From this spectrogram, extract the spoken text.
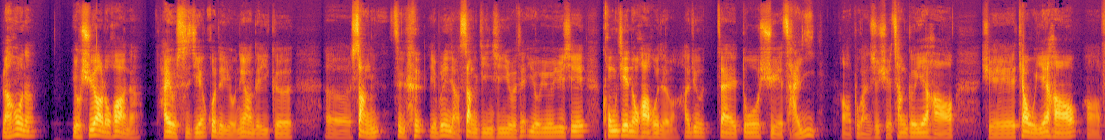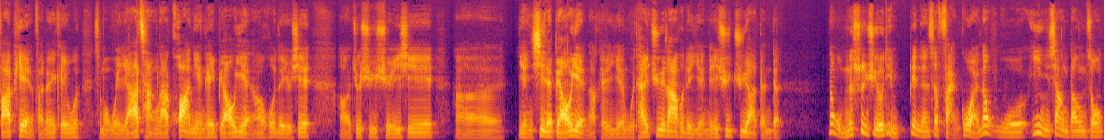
然后呢，有需要的话呢，还有时间或者有那样的一个呃上这个 也不能讲上进心，有有有一些空间的话，或者他就再多学才艺啊，不管是学唱歌也好，学跳舞也好啊，发片反正也可以什么尾牙场啦，跨年可以表演啊，或者有些啊就去学一些呃演戏的表演啊，可以演舞台剧啦，或者演连续剧啊等等。那我们的顺序有点变成是反过来。那我印象当中。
